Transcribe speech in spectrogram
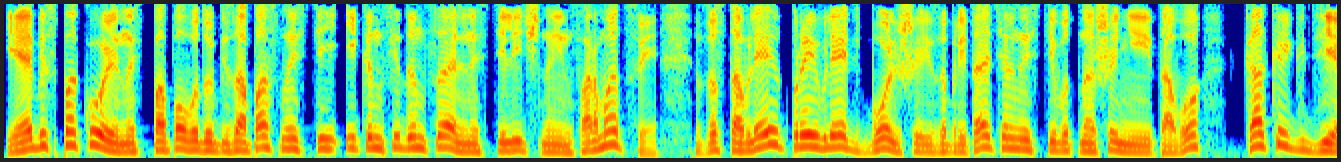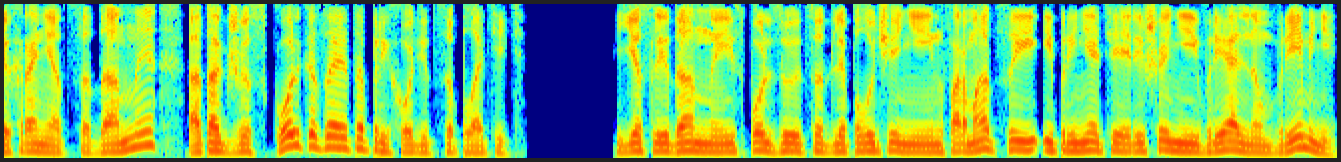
и обеспокоенность по поводу безопасности и конфиденциальности личной информации заставляют проявлять больше изобретательности в отношении того, как и где хранятся данные, а также сколько за это приходится платить. Если данные используются для получения информации и принятия решений в реальном времени,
